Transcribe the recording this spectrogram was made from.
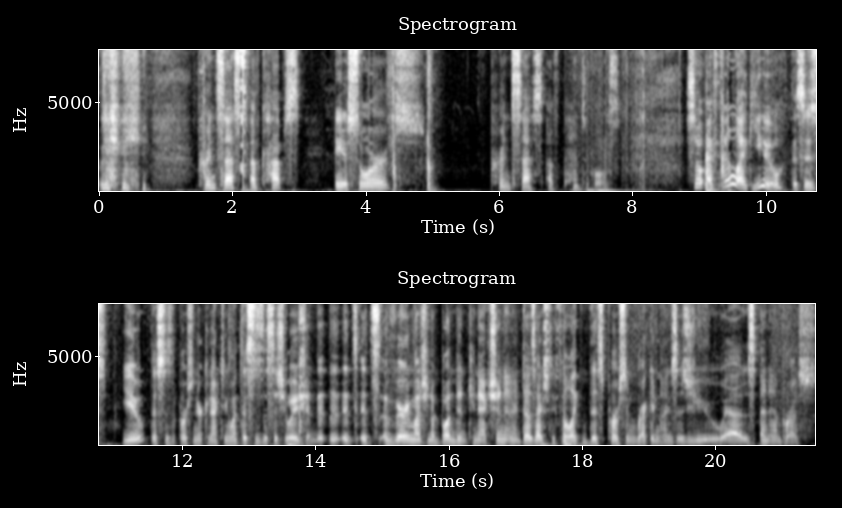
Princess of Cups. Eight of Swords. Princess of Pentacles. So I feel like you, this is you this is the person you're connecting with this is the situation. It's it's a very much an abundant connection and it does actually feel like this person recognizes you as an empress.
